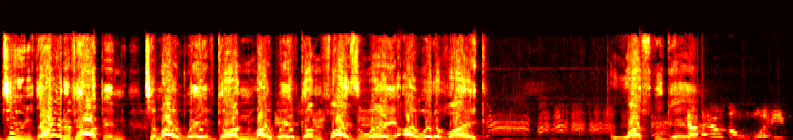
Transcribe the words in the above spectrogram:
Dude, if that would have happened to my wave gun, my wave gun flies away, I would have like left the No, game. it was a wave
